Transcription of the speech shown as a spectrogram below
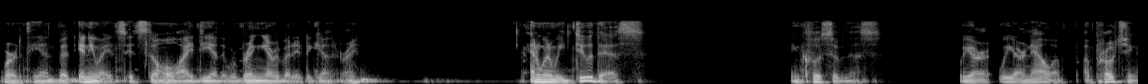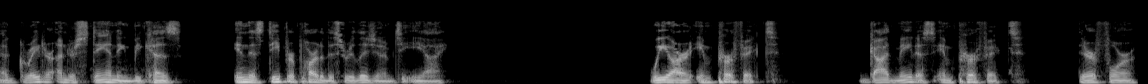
word at the end. But anyway, it's it's the whole idea that we're bringing everybody together, right? And when we do this, inclusiveness, we are we are now approaching a greater understanding because in this deeper part of this religion of DEI, we are imperfect. God made us imperfect. Therefore,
